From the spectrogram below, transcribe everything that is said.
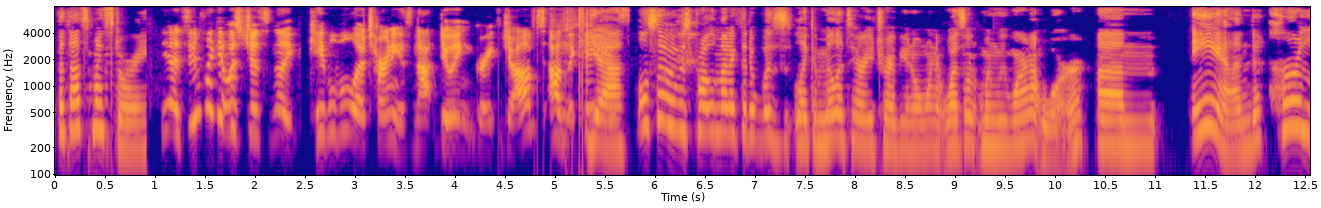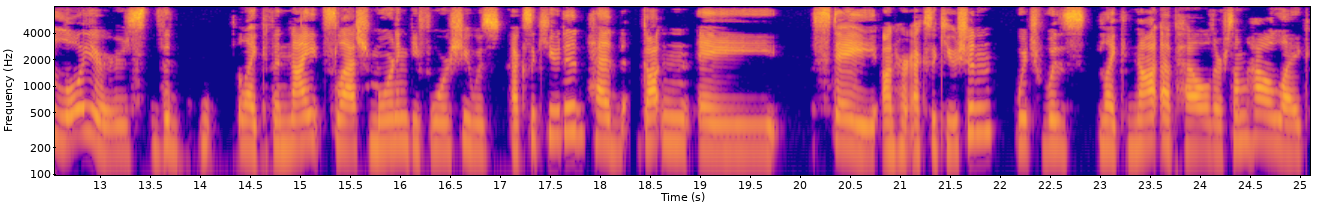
But that's my story. yeah, it seems like it was just like capable attorneys not doing great jobs on the case. Yeah. Also, it was problematic that it was like a military tribunal when it wasn't when we weren't at war. Um, and her lawyers, the like the night slash morning before she was executed, had gotten a stay on her execution. Which was like not upheld, or somehow like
